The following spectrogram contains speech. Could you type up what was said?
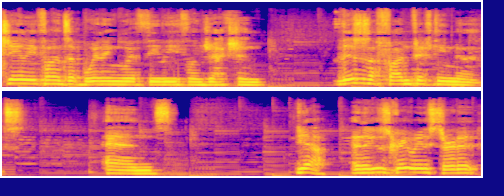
Jay Lethal ends up winning with the lethal injection this is a fun 15 minutes. And yeah, and it is a great way to start it.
